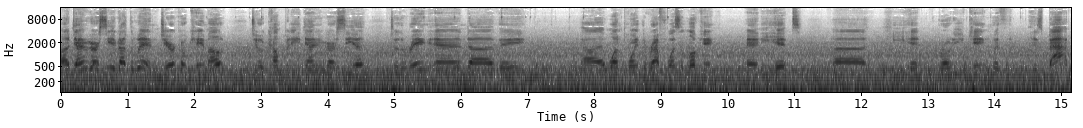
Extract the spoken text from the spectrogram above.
Uh, Daniel Garcia got the win. Jericho came out to accompany Daniel Garcia to the ring, and uh, they uh, at one point the ref wasn't looking, and he hit uh, he hit Brody King with his bat,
